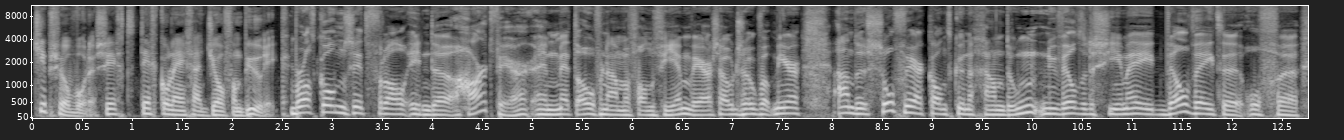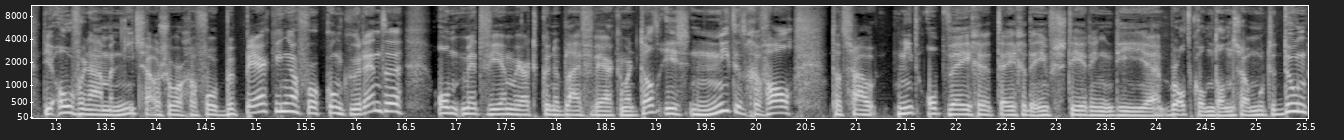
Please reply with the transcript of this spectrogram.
chips wil worden, zegt tech-collega Joe van Buurik. Broadcom zit vooral in de hardware. En met de overname van VMware zouden ze ook wat meer aan de softwarekant kunnen gaan doen. Nu wilde de CMA wel weten of eh, die overname niet zou zorgen voor beperkingen voor concurrenten om met VMware te kunnen blijven werken. Maar dat is niet het geval. Dat zou niet opwegen tegen de investering die eh, Broadcom dan zou moeten doen.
